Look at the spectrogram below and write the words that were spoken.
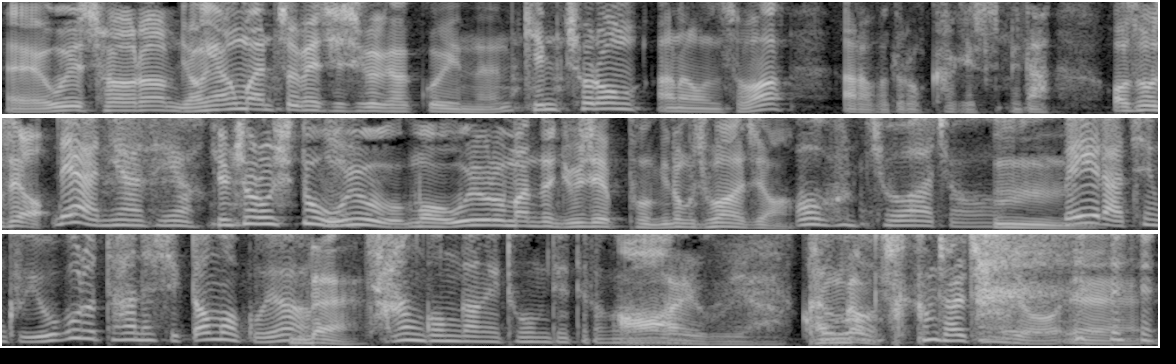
네, 우유처럼 영양 만점의 지식을 갖고 있는 김초롱 아나운서와 알아보도록 하겠습니다. 어서 오세요. 네, 안녕하세요. 김초롱 씨도 우유, 뭐 우유로 만든 유제품 이런 거 좋아하죠? 어, 그럼 좋아하죠. 음. 매일 아침 그 요구르트 하나씩 떠 먹고요. 네. 장 건강에 도움 되더라고요. 아이고야 건강 참 잘 챙겨. 예.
